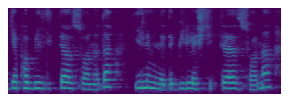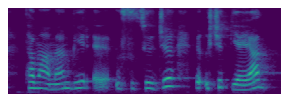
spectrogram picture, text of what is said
yapabildikten sonra da ilimle de birleştikten sonra tamamen bir e, ısıtıcı ve ışık yayan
